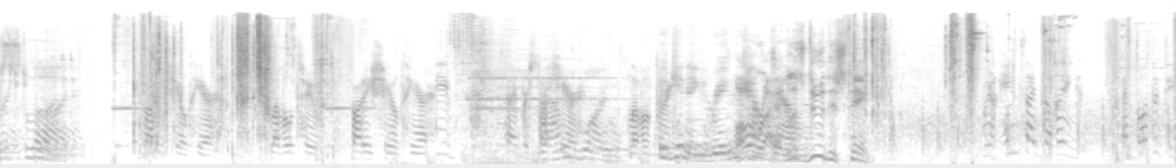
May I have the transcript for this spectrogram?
First blood. Body shield here. Level 2. Body shield here. Sniper stock Round here. one. Level 3. Beginning ring All right, countdown. let's do this thing. We're inside the ring. I'm positive.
